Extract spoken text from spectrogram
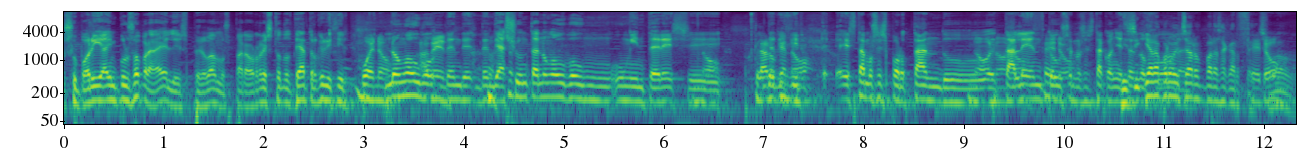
suporía impulso para eles, pero vamos, para o resto do teatro, quero dicir, bueno, non houbo, dende, dende a xunta non houbo un, un interese... No. Claro de que decir, no. Eh, estamos exportando no, no, talento, no, se nos está coñecendo Ni siquiera aprovecharon para sacar pecho. Cero,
